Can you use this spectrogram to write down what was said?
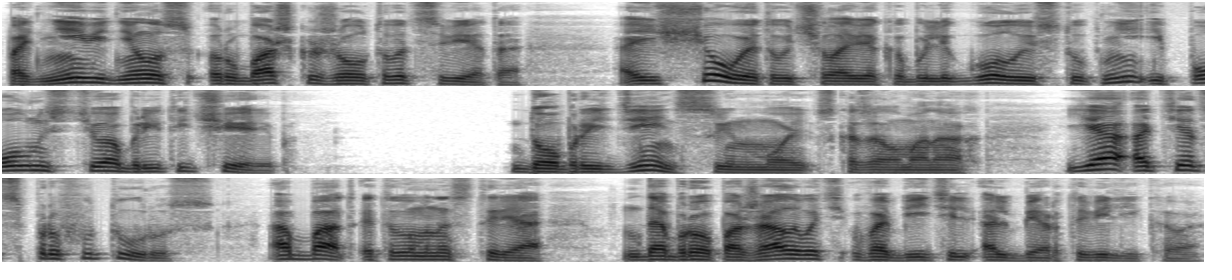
Под ней виднелась рубашка желтого цвета. А еще у этого человека были голые ступни и полностью обритый череп. «Добрый день, сын мой», — сказал монах, — я отец Профутурус, аббат этого монастыря. Добро пожаловать в обитель Альберта Великого».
